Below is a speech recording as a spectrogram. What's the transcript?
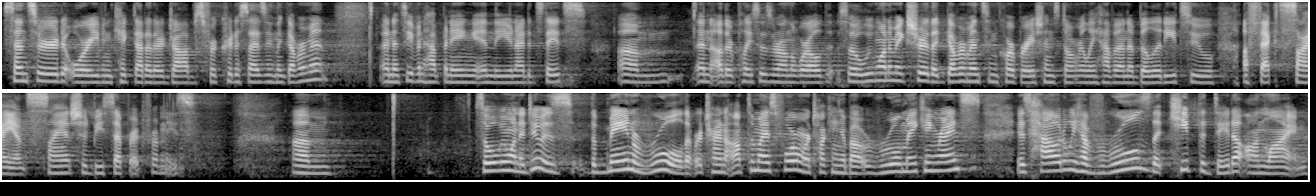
censored or even kicked out of their jobs for criticizing the government. And it's even happening in the United States um, and other places around the world. So we want to make sure that governments and corporations don't really have an ability to affect science. Science should be separate from these. Um, so what we want to do is the main rule that we're trying to optimize for when we're talking about rule-making rights is how do we have rules that keep the data online.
